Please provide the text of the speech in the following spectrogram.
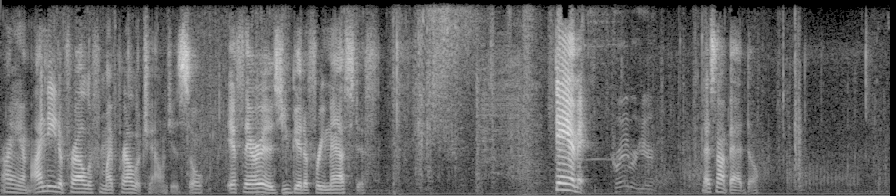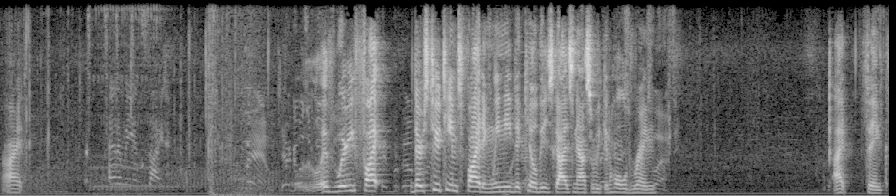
I am. I need a prowler for my prowler challenges. So if there is, you get a free mastiff. Damn it! Kraber here. That's not bad though. Alright. Enemy in sight. Bam! There goes a If we fight, there's two teams fighting. We need to kill these guys now so we can hold ring. I think.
